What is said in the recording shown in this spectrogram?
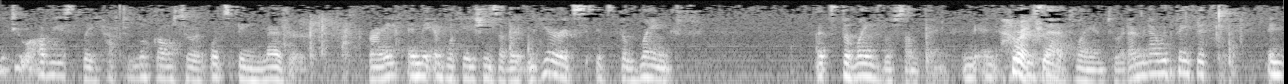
We do obviously have to look also at what's being measured, right? And the implications of it. And here it's the length. It's the length of something. And how does that play into it? I mean, I would think that in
